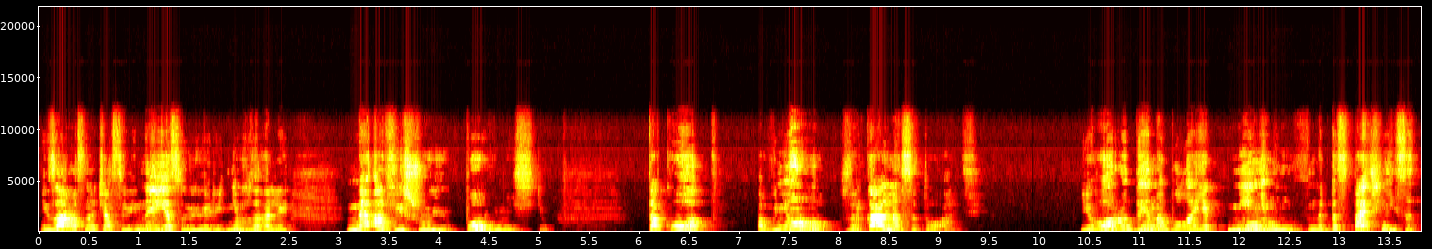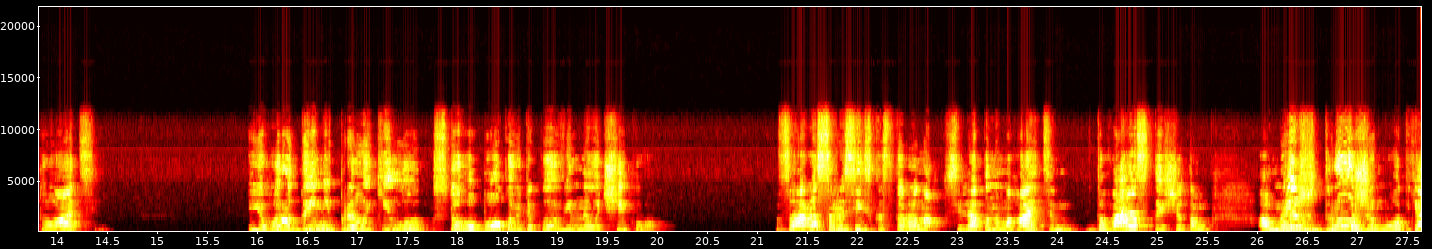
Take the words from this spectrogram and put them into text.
І зараз на час війни я свою рідню взагалі не афішую повністю. Так от, а в нього зеркальна ситуація. Його родина була як мінімум в небезпечній ситуації. І його родині прилетіло з того боку, від якого він не очікував. Зараз російська сторона всіляко намагається довести, що там, а ми ж дружимо. От я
